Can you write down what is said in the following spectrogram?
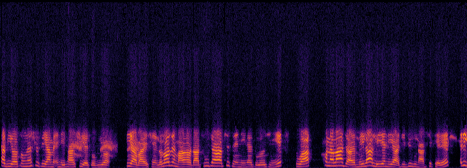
ထပ်ပြီးတော့စုံစမ်းစစ်ဆေးရမယ့်အနေအထားရှိရဆိုပြီးတော့သိရပါတယ်ရှင်လောလောဆယ်မှာတော့ဒါထူးခြားဖြစ်စဉ်အနေနဲ့ဆိုလို့ရှိရင်သူက 9လကြာမေလ4ရက်နေ့ကအတည်ပြုလူနာဖြစ်ခဲ့တယ်အဲ့ဒီ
